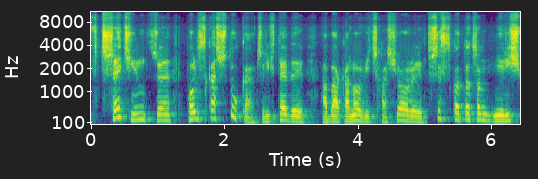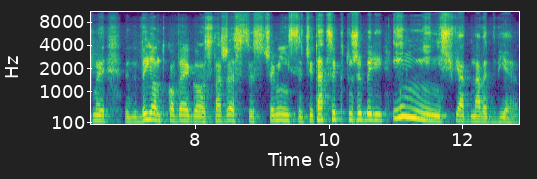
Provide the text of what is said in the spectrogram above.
W trzecim, że polska sztuka, czyli wtedy Abakanowicz, Hasiory, wszystko to, co mieliśmy wyjątkowego, starzescy, strzemińscy, czy tacy, którzy byli inni niż świat nawet wie.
